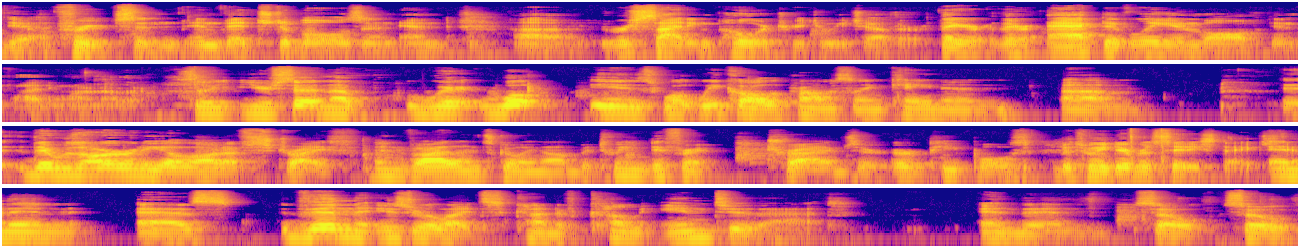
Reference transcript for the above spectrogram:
yeah, fruits and, and vegetables and, and uh, reciting poetry to each other. They're they're actively involved in fighting one another. So you're setting up where what is what we call the Promised Land, Canaan. Um, there was already a lot of strife and violence going on between different tribes or, or peoples, between different city states. and then as then the Israelites kind of come into that, and then so so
